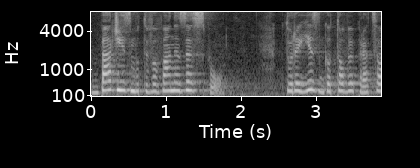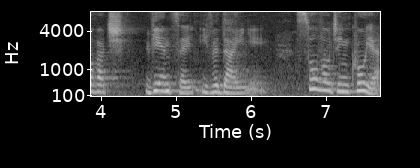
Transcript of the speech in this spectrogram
bardziej zmotywowany zespół, który jest gotowy pracować więcej i wydajniej. Słowo dziękuję.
